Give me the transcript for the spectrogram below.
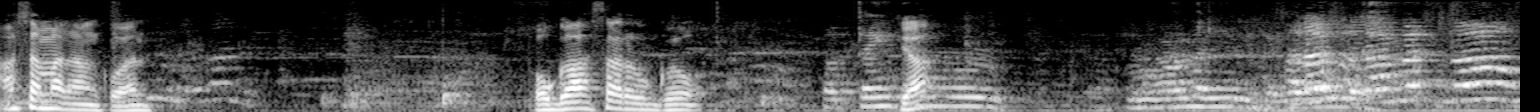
Asa man ang kuan? Pogasar ugo. Ya? Hala, salamat dong!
